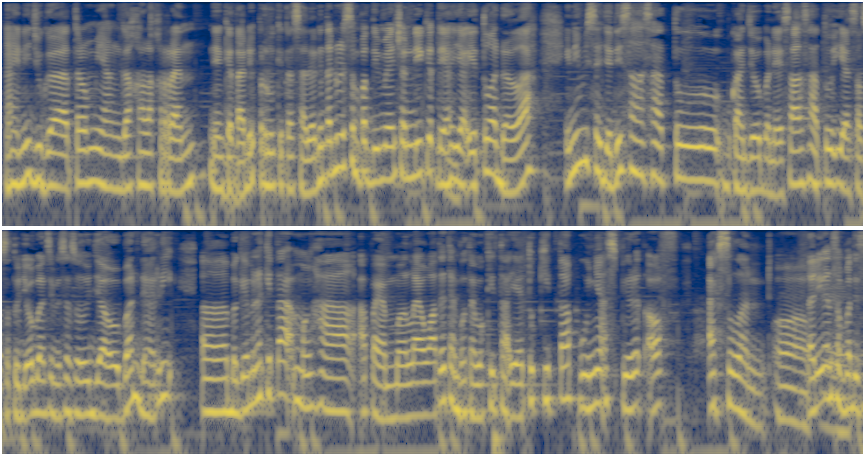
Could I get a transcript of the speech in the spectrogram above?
Nah ini juga term yang gak kalah keren yang kayak tadi perlu kita sadarin tadi udah sempat dimention dikit ya yaitu adalah ini bisa jadi salah satu bukan jawaban ya salah satu ya salah satu jawaban sih bisa satu jawaban dari uh, bagaimana kita mengha apa ya melewati tembok-tembok kita yaitu kita punya spirit of excellent. Oh, Tadi kan sempat di,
